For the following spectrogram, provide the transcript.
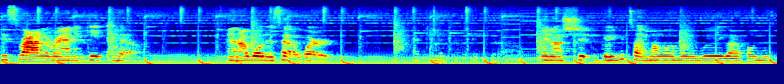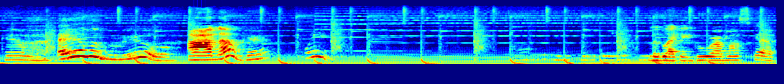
This riding around and getting the hair. And I wore this hair to work. I can't take it off. And I should, girl, you take my motherfucking wig off on this camera. Hey, it look real. I know, girl. Wait. Look like it grew out my scalp,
